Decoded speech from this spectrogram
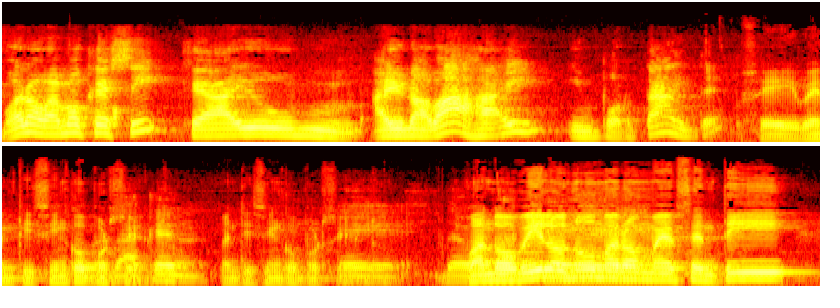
Bueno, vemos que sí, que hay un hay una baja ahí importante. Sí, 25%. Que, 25%. Eh, Cuando vi los números me sentí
